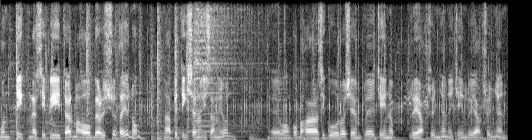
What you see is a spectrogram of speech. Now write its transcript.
Muntik na si Peter, ma-overshoot. Ayun, oh. Napitik siya ng isang yun. Ewan ko, baka siguro, syempre, chain of reaction yan eh. Chain reaction yan.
